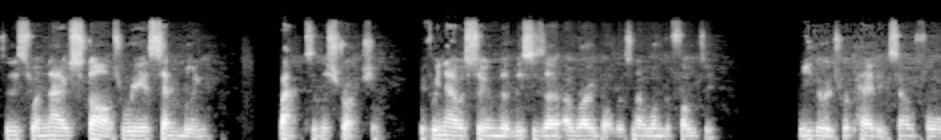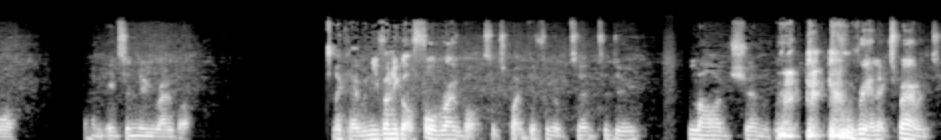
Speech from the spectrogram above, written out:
So this one now starts reassembling back to the structure if we now assume that this is a, a robot that's no longer faulty. Either it's repaired itself or um, it's a new robot. Okay, when you've only got four robots, it's quite difficult to, to do large um, real experiments.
